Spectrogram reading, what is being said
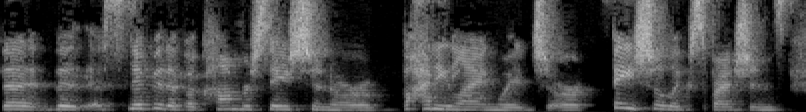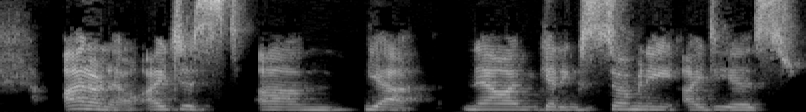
the the snippet of a conversation or body language or facial expressions i don't know i just um yeah now i'm getting so many ideas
